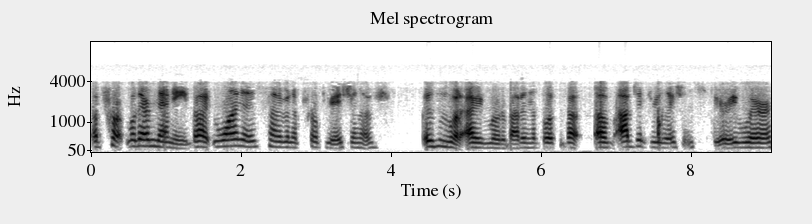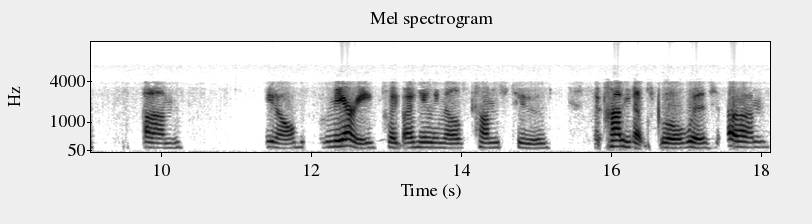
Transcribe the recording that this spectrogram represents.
appro- well, there are many, but one is kind of an appropriation of. This is what I wrote about in the book about of object relations theory, where, um, you know, Mary, played by Hayley Mills, comes to the convent school with um,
